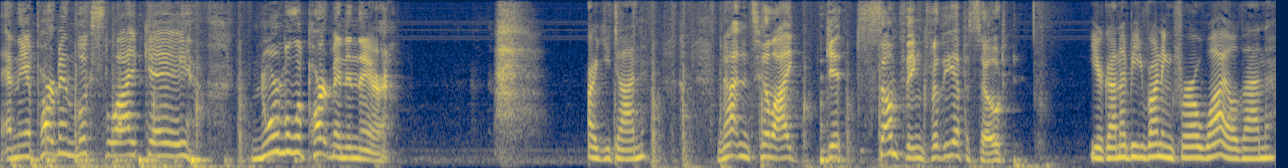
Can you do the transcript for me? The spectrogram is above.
And the apartment looks like a normal apartment in there. Are you done? Not until I get something for the episode. You're gonna be running for a while then.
